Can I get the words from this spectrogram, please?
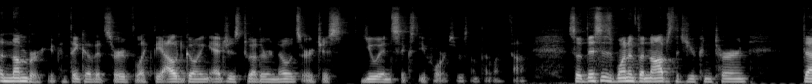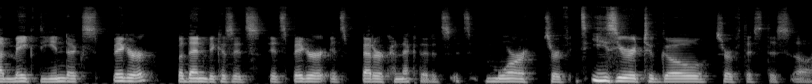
a, number. You can think of it sort of like the outgoing edges to other nodes or just uint64s or something like that. So this is one of the knobs that you can turn that make the index bigger. But then because it's it's bigger, it's better connected. It's it's more sort of it's easier to go sort of this this uh,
